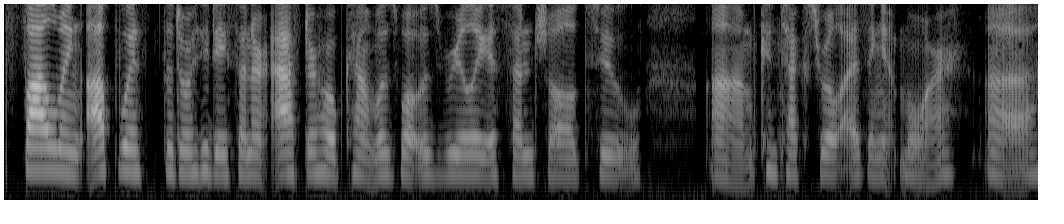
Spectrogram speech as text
following up with the Dorothy Day Center after Hope Count was what was really essential to um, contextualizing it more. Uh,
